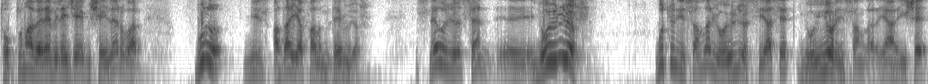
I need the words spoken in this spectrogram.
topluma verebileceği bir şeyler var. Bunu biz aday yapalım demiyor. Ne oluyor? Sen e, yoyuluyorsun. Bütün insanlar yoyuluyor. Siyaset yoyuyor insanları. Yani işe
